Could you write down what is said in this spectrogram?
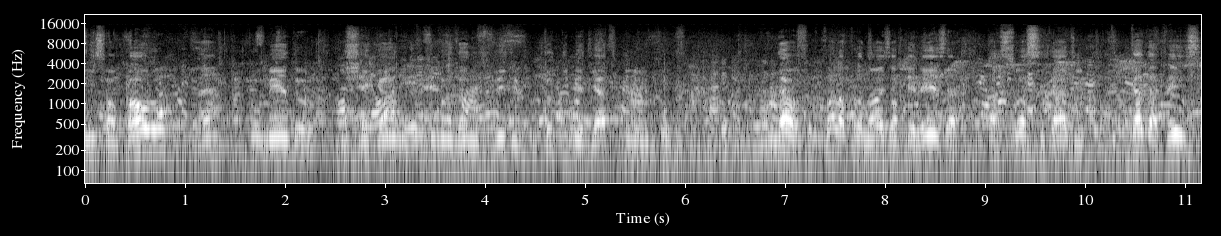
em São Paulo, né, comendo chegando e mandando os vídeos tudo de imediato pelo YouTube. Nelson, fala para nós a beleza da sua cidade e cada vez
